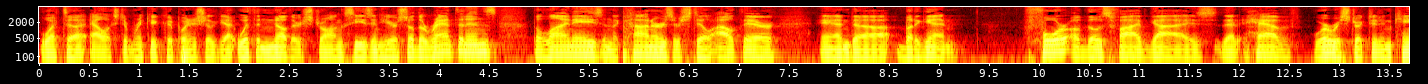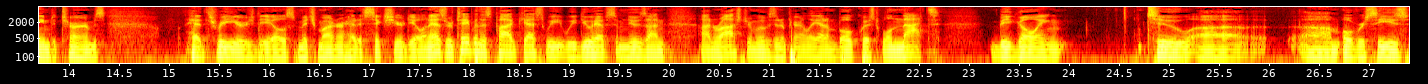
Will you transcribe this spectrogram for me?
what uh, Alex DeBrincat could potentially get with another strong season here. So the Rantanens, the Laines, and the Connors are still out there. And uh, but again, four of those five guys that have were restricted and came to terms had three years deals. Mitch Marner had a six year deal. And as we're taping this podcast, we, we do have some news on on roster moves, and apparently Adam Boqvist will not be going to uh, um, overseas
